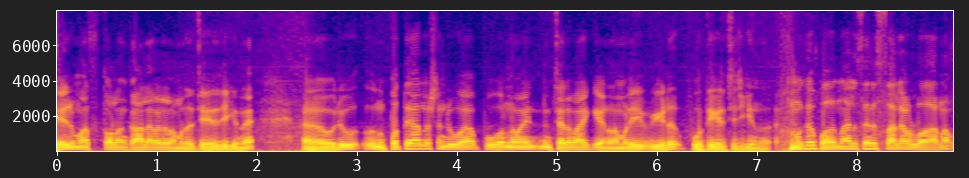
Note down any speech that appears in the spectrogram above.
ഏഴ് മാസത്തോളം കാലവരെ നമ്മൾ ചെയ്തിരിക്കുന്നത്. ഒരു മുപ്പത്തിയാറ് ലക്ഷം രൂപ പൂർണമായി ചിലവാക്കിയാണ് നമ്മൾ ഈ വീട് പൂർത്തീകരിച്ചിരിക്കുന്നത്. നമുക്ക് പതിനാല് സെന്റ് സ്ഥലമുള്ള. കാരണം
